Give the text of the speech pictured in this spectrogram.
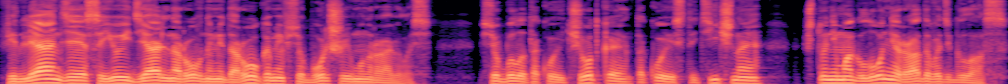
Финляндия с ее идеально ровными дорогами все больше ему нравилась. Все было такое четкое, такое эстетичное, что не могло не радовать глаз.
